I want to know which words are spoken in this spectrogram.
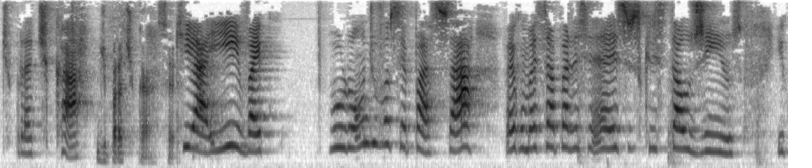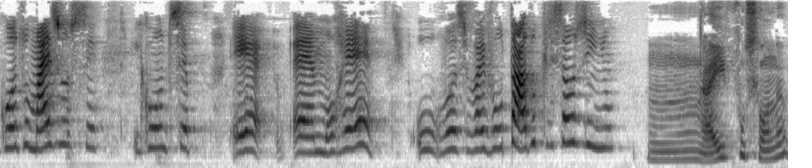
de praticar. de praticar, certo. Que aí vai, por onde você passar, vai começar a aparecer esses cristalzinhos. E quanto mais você, e quando você é, é, morrer, o, você vai voltar do cristalzinho. Hum, aí funciona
